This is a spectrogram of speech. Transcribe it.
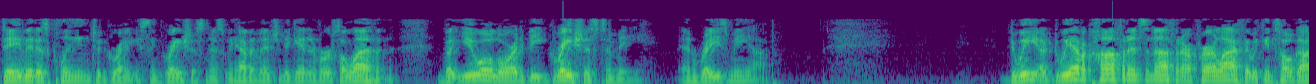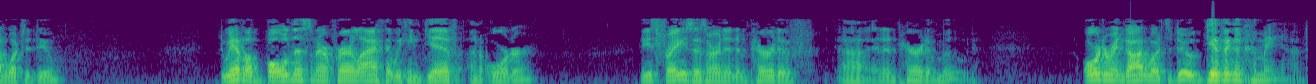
David is clinging to grace and graciousness. We have it mentioned again in verse 11. But you, O Lord, be gracious to me and raise me up. Do we, uh, do we have a confidence enough in our prayer life that we can tell God what to do? Do we have a boldness in our prayer life that we can give an order? These phrases are in an imperative, uh, an imperative mood ordering God what to do, giving a command.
